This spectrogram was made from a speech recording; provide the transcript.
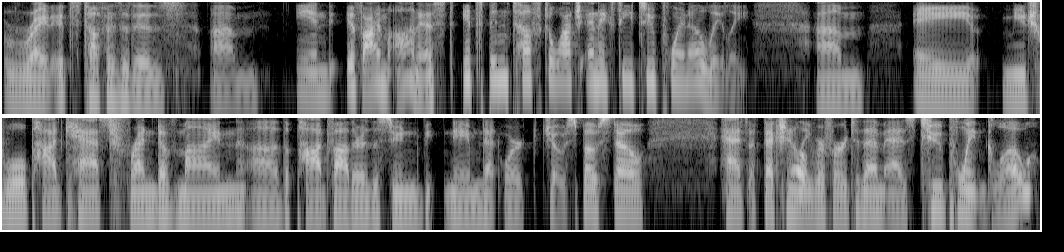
Right. It's tough as it is. Um, and if I'm honest, it's been tough to watch NXT 2.0 lately. Um, a mutual podcast friend of mine, uh, the podfather of the soon be named network, Joe Sposto, has affectionately referred to them as Two Point Glow,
